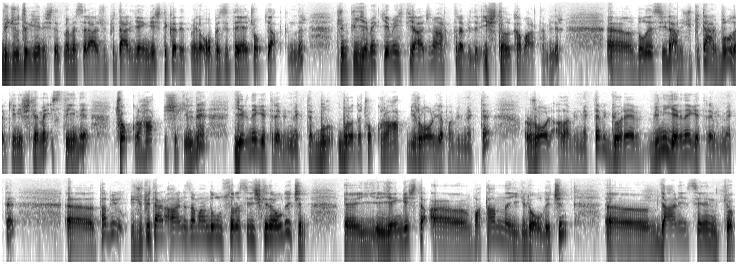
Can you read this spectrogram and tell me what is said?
vücudu genişletme. Mesela Jüpiter Yengeç dikkat etmeli. Obeziteye çok yatkındır. Çünkü yemek yeme ihtiyacını arttırabilir, iştahı kabartabilir. E, dolayısıyla Dolayısıyla Jüpiter burada genişleme isteğini çok rahat bir şekilde yerine getirebilmekte. Bu, burada çok rahat bir rol yapabilmekte, rol alabilmekte ve görevini yerine getirebilmekte. Ee, tabii Jüpiter aynı zamanda uluslararası ilişkiler olduğu için e, yengeç de e, vatanla ilgili olduğu için e, yani senin kök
